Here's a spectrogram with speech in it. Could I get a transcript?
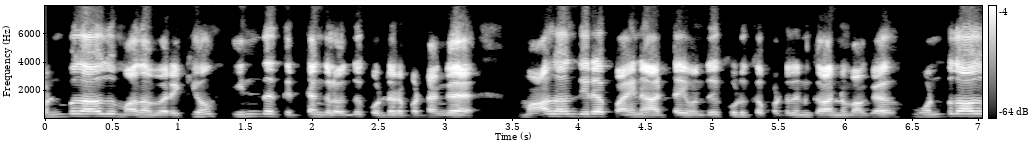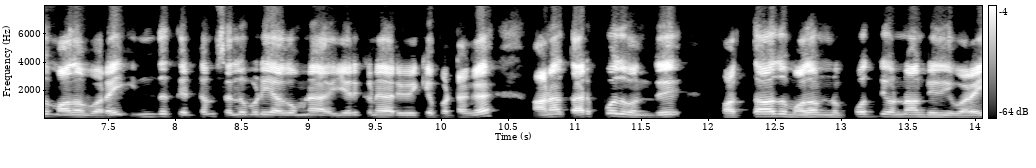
ஒன்பதாவது மாதம் வரைக்கும் இந்த திட்டங்கள் வந்து கொண்டு வரப்பட்டாங்க மாதாந்திர பயண அட்டை வந்து கொடுக்கப்பட்டதன் காரணமாக ஒன்பதாவது மாதம் வரை இந்த திட்டம் செல்லுபடியாகும் என ஏற்கனவே அறிவிக்கப்பட்டாங்க. ஆனா தற்போது வந்து பத்தாவது மாதம் முப்பத்தி ஒன்னாம் தேதி வரை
